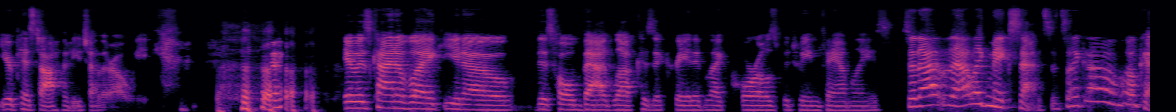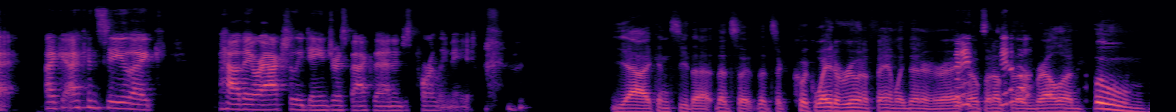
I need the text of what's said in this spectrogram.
you're pissed off at each other all week. it was kind of like you know this whole bad luck because it created like quarrels between families. So that that like makes sense. It's like oh okay. I, I can see like how they were actually dangerous back then and just poorly made. Yeah i can see that. That's a that's a quick way to ruin a family dinner right? open still, up the umbrella and boom.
